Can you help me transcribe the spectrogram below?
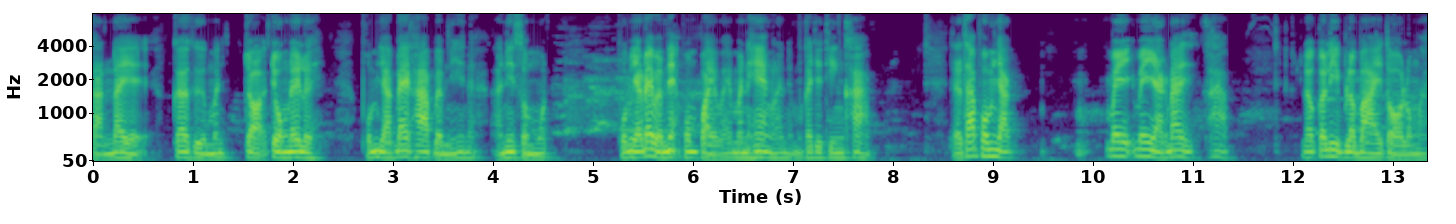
สรรได้ก็คือมันเจาะจงได้เลย ผมอยากได้คราบแบบนี้นะอันนี้สมมุติ ผมอยากได้แบบเนี้ยผมปล่อยไว้มันแห้งแล้วเนี่ยมันก็จะทิ้งคราบ แต่ถ้าผมอยากไม่ไม่อยากได้คราบเราก็รีบระบายต่อลงมา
